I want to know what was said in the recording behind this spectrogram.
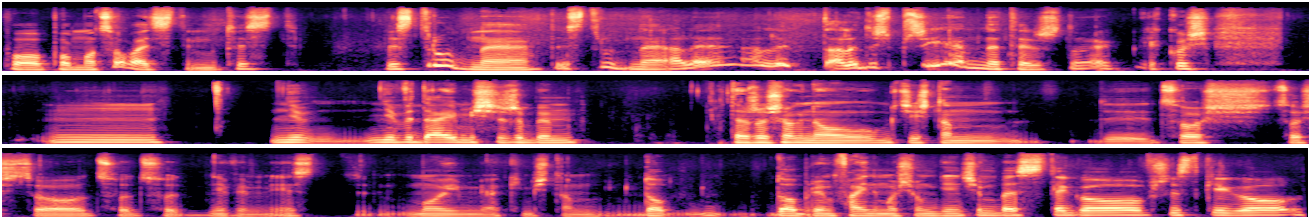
po, pomocować z tym, bo to jest, to jest trudne, to jest trudne, ale, ale, ale dość przyjemne też, no jak, jakoś mm, nie, nie wydaje mi się, żebym też osiągnął gdzieś tam y, coś, coś co, co, co, nie wiem, jest moim jakimś tam do, dobrym, fajnym osiągnięciem bez tego wszystkiego,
